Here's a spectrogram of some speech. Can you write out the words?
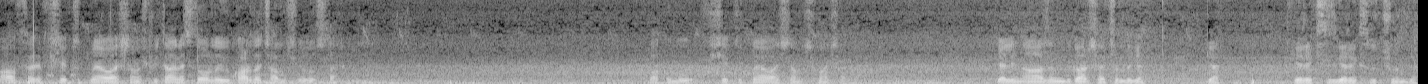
Aferin fişek tutmaya başlamış. Bir tanesi de orada yukarıda çalışıyor dostlar. Bakın bu fişek tutmaya başlamış maşallah. Gelin ağzın bir karşı açıldı gel. Gel. Gereksiz gereksiz uçuyorum gel.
